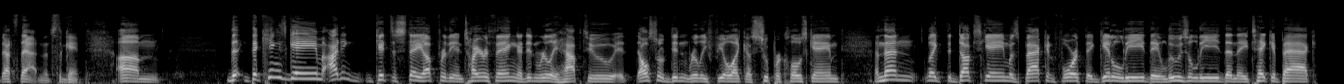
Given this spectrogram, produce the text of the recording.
that's that, and that's the game. Um, the, the Kings game, I didn't get to stay up for the entire thing. I didn't really have to. It also didn't really feel like a super close game. And then, like, the Ducks game was back and forth. They get a lead, they lose a lead, then they take it back.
